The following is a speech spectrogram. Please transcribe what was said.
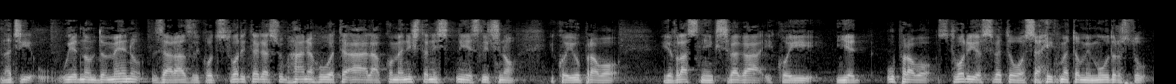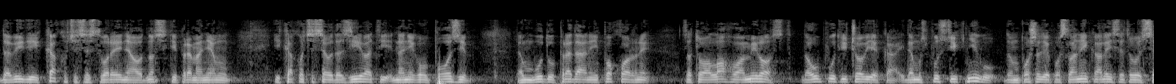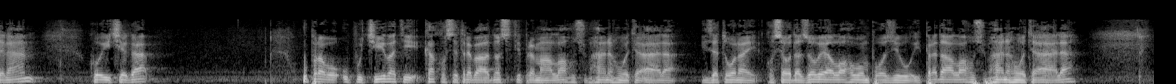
znači u jednom domenu za razliku od stvoritelja subhanahu wa ta'ala kome ništa nije slično i koji upravo je vlasnik svega i koji je upravo stvorio sve to sa hikmetom i mudrostu da vidi kako će se stvorenja odnositi prema njemu i kako će se odazivati na njegov poziv da mu budu predani i pokorni. Zato Allahova milost da uputi čovjeka i da mu spusti knjigu da mu pošalje poslanika ali se to selam koji će ga upravo upućivati kako se treba odnositi prema Allahu subhanahu wa ta'ala. I zato onaj ko se odazove Allahovom pozivu i preda Allahu subhanahu wa ta'ala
